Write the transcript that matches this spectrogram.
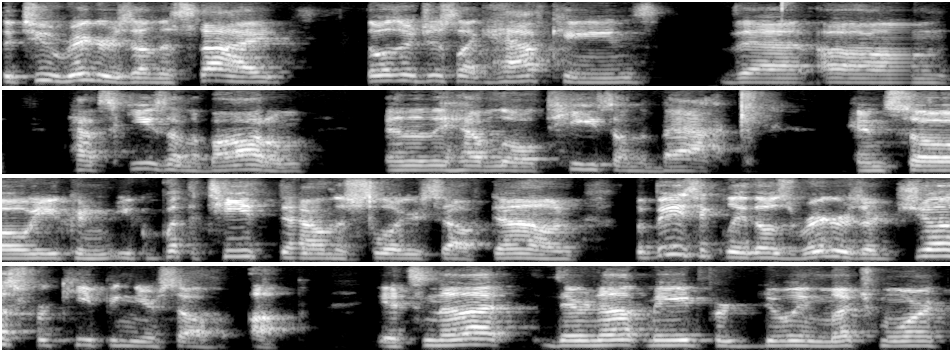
the two riggers on the side those are just like half canes that um, have skis on the bottom and then they have little teeth on the back. And so you can you can put the teeth down to slow yourself down but basically those riggers are just for keeping yourself up. It's not they're not made for doing much more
